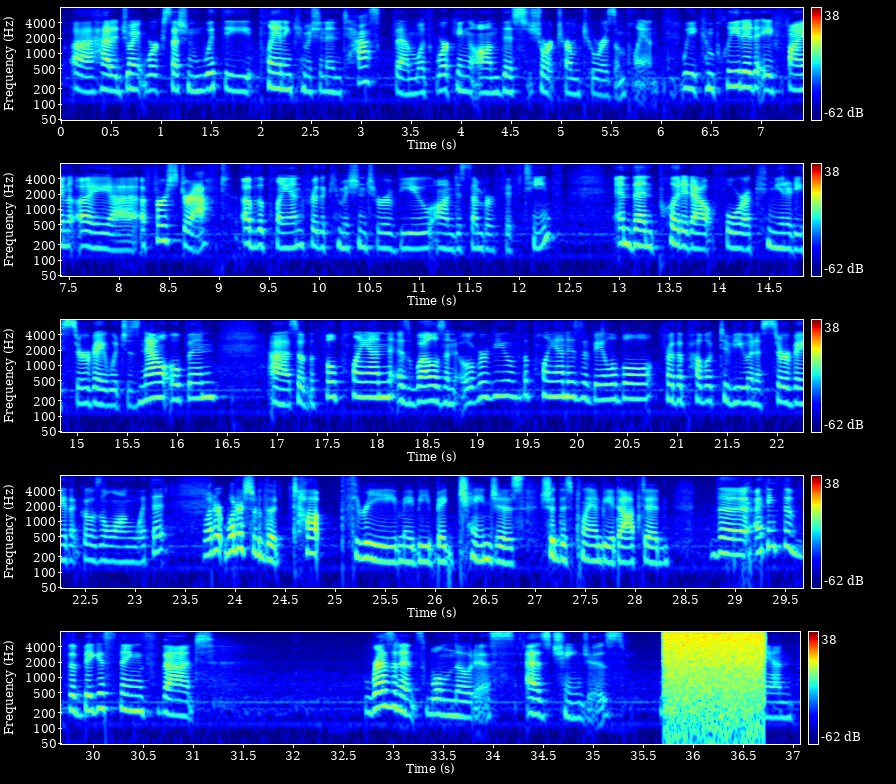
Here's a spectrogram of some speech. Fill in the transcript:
uh, had a joint work session with the Planning Commission and tasked them with working on this short-term tourism plan. We completed a, final, a, uh, a first draft of the plan for the Commission to review on December 15th, and then put it out for a community survey, which is now open. Uh, so the full plan, as well as an overview of the plan, is available for the public to view in a survey that goes along with it. What are what are sort of the top three, maybe big changes should this plan be adopted the I think the the biggest things that residents will notice as changes and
